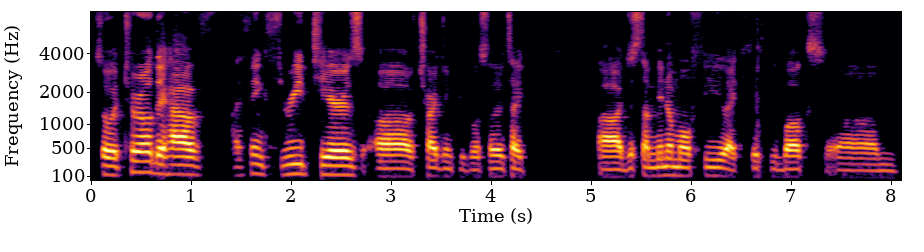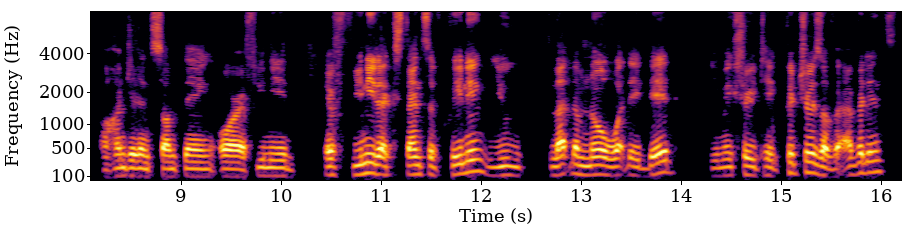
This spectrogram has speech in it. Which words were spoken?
So at Turo, they have, I think, three tiers of charging people. So it's like uh, just a minimal fee, like 50 bucks, um, 100 and something. Or if you need, if you need extensive cleaning, you let them know what they did. You make sure you take pictures of evidence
